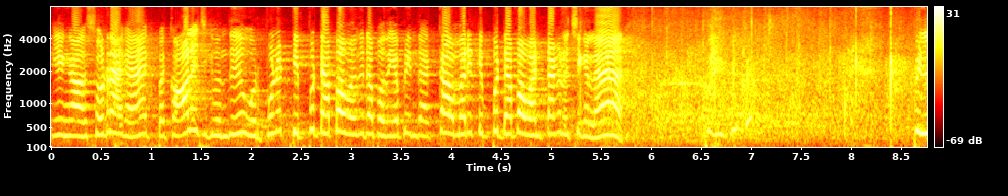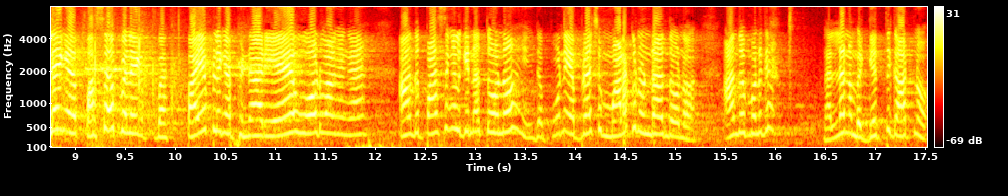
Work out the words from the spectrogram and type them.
எங்க சொல்கிறாங்க இப்போ காலேஜுக்கு வந்து ஒரு பொண்ணு டிப்பு டாப்பாக வந்துட்டா போதும். எப்படி இந்த அக்கா மாதிரி டிப்பு டாப்பாக வந்துட்டாங்கன்னு வச்சுங்களேன் பிள்ளைங்க பச பிள்ளைங்க ப- பய பிள்ளைங்க பின்னாடியே ஓடுவாங்கங்க. அந்த பசங்களுக்கு என்ன தோணும்? இந்த பொண்ணு எப்படியாச்சும் மறக்கணும்டா தோணும். அந்த பொண்ணுக்கு நல்லா நம்ம கெத்து காட்டணும்.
